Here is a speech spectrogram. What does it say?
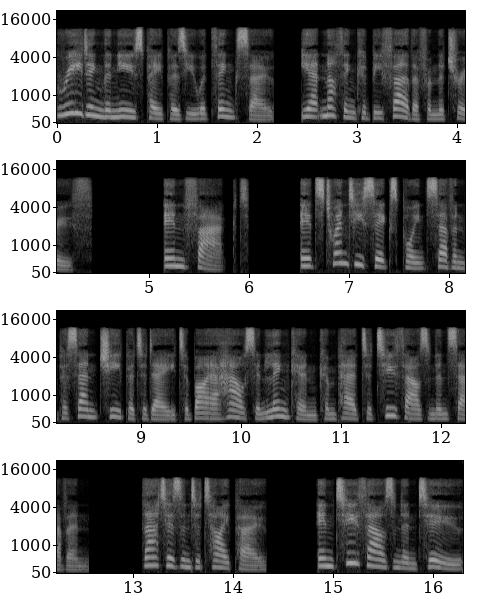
Reading the newspapers, you would think so, yet nothing could be further from the truth. In fact, it's 26.7% cheaper today to buy a house in Lincoln compared to 2007. That isn't a typo. In 2002,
